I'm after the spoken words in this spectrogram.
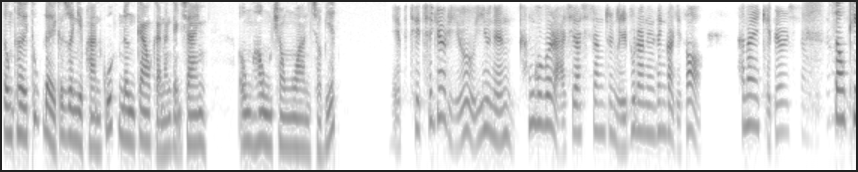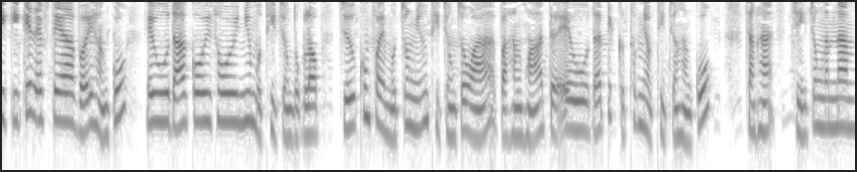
đồng thời thúc đẩy các doanh nghiệp Hàn Quốc nâng cao khả năng cạnh tranh. Ông Hong Chong Wan cho biết. FTA 체결 이후 EU는 한국을 아시아 시장 중 일부라는 생각에서 sau khi ký kết FTA với Hàn Quốc, EU đã coi Seoul như một thị trường độc lập, chứ không phải một trong những thị trường châu Á và hàng hóa từ EU đã tích cực thâm nhập thị trường Hàn Quốc. Chẳng hạn, chỉ trong 5 năm,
